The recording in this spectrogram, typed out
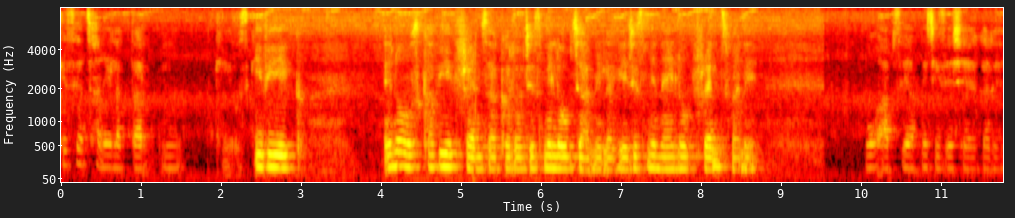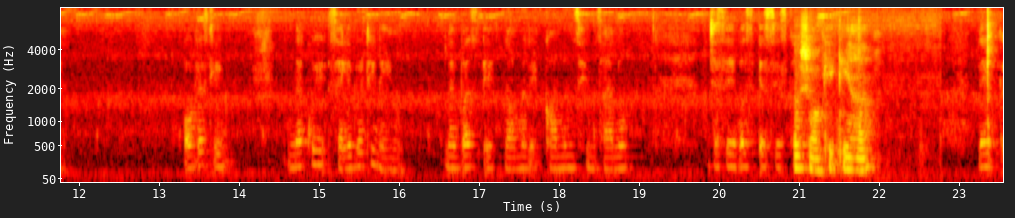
किसे अच्छा नहीं लगता कि उसकी भी एक यू नो उसका भी एक फ्रेंड सर्कल हो जिसमें लोग जाने लगे जिसमें नए लोग फ्रेंड्स बने। वो आपसे अपनी चीज़ें शेयर करें। ऑब्वियसली मैं कोई सेलिब्रिटी नहीं हूँ। मैं बस एक नॉर्मल एक कॉमन सी इंसान हूँ जिसे बस इस चीज़ का का शौक है कि हाँ। लाइक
